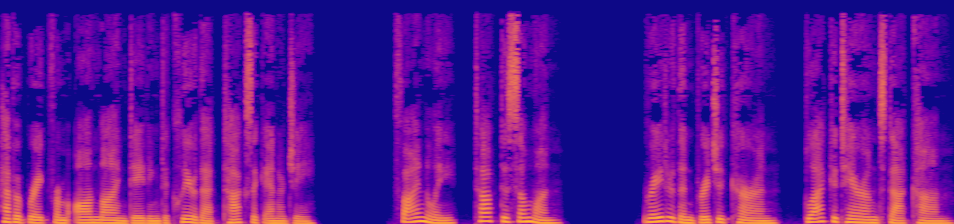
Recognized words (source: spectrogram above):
have a break from online dating to clear that toxic energy. Finally, talk to someone. Greater than Bridget Curran, blackguitarons.com.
